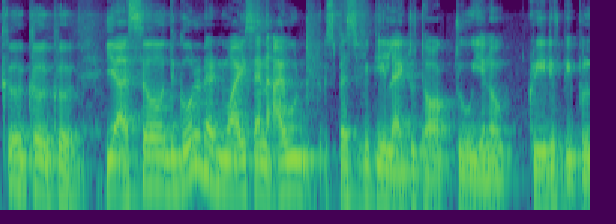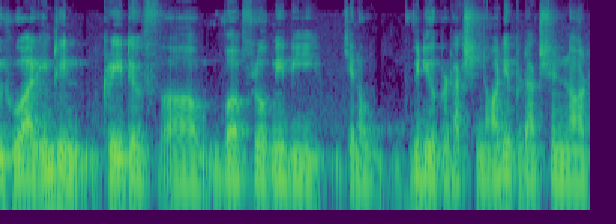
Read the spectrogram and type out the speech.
Cool cool cool. Yeah so the golden advice and i would specifically like to talk to you know creative people who are into creative uh, workflow maybe you know video production audio production or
